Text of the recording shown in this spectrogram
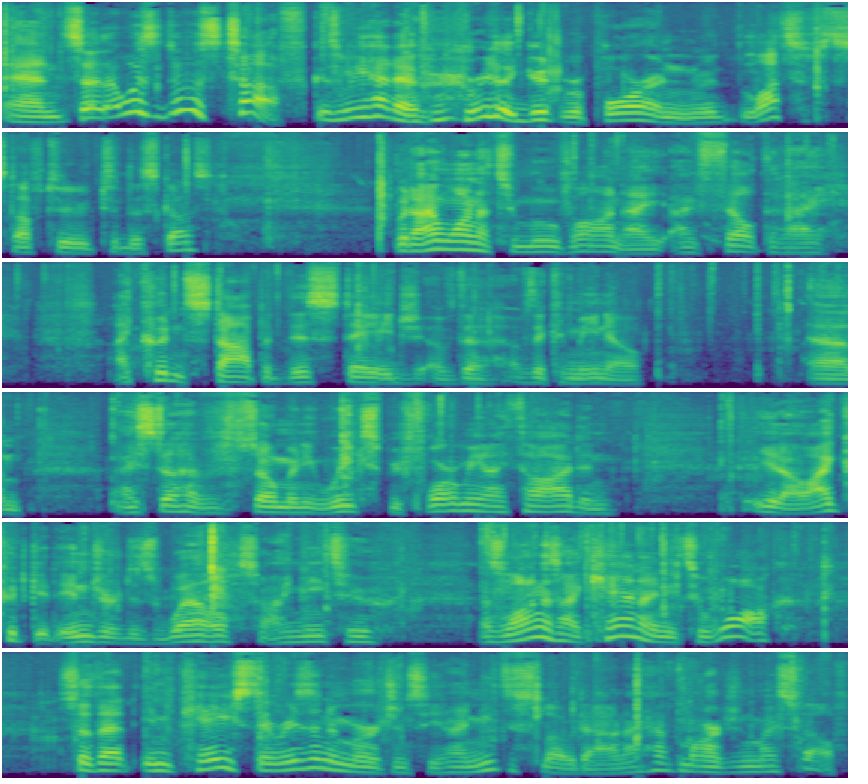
and so that was that was tough because we had a really good rapport and lots of stuff to, to discuss. But I wanted to move on. I, I felt that I I couldn't stop at this stage of the of the Camino. Um, I still have so many weeks before me. I thought, and you know, I could get injured as well. So I need to, as long as I can, I need to walk so that in case there is an emergency I need to slow down, I have margin myself.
